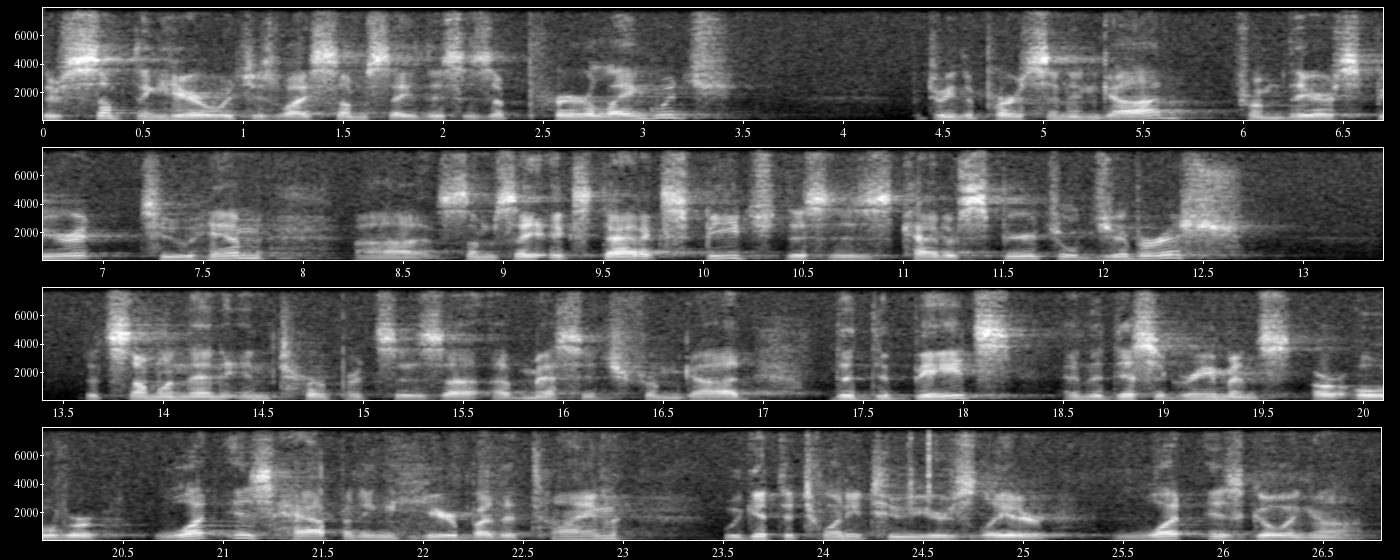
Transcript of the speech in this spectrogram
There's something here, which is why some say this is a prayer language between the person and God, from their spirit to him. Uh, some say ecstatic speech. This is kind of spiritual gibberish that someone then interprets as a, a message from God. The debates and the disagreements are over what is happening here by the time we get to 22 years later. What is going on?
